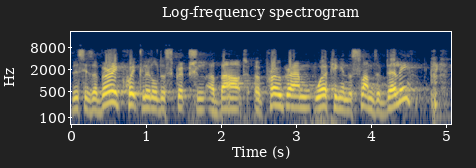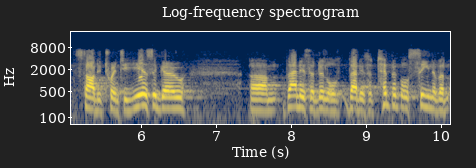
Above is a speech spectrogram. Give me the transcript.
This is a very quick little description about a program working in the slums of Delhi. Started 20 years ago. Um, that is a little, that is a typical scene of an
